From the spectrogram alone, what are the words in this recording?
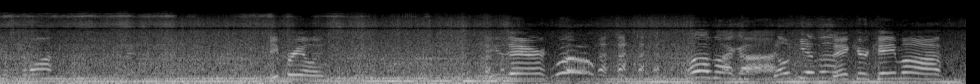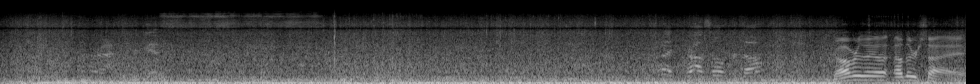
Just come on. Keep reeling. He's there. Oh my God! Don't give up. Sinker came off. Cross over, Tom. Cover the other side.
